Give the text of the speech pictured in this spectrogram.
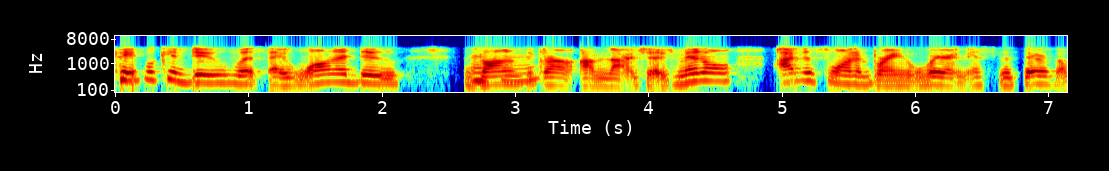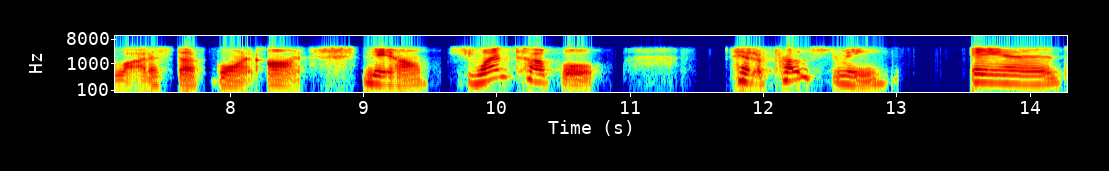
People can do what they want to do as long as Mhm. they're. I'm not judgmental. I just want to bring awareness that there's a lot of stuff going on. Now, one couple had approached me and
